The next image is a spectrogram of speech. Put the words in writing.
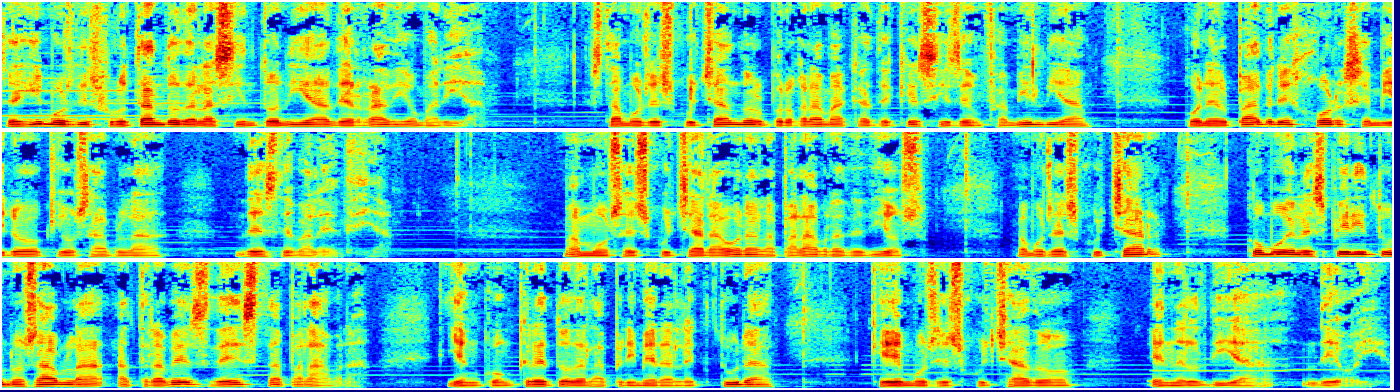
Seguimos disfrutando de la sintonía de Radio María. Estamos escuchando el programa Catequesis en Familia con el Padre Jorge Miró que os habla desde Valencia. Vamos a escuchar ahora la palabra de Dios. Vamos a escuchar cómo el Espíritu nos habla a través de esta palabra y en concreto de la primera lectura que hemos escuchado en el día de hoy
